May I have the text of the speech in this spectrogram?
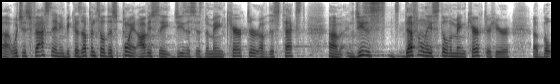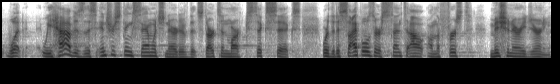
uh, which is fascinating because up until this point, obviously, Jesus is the main character of this text. Um, Jesus definitely is still the main character here, uh, but what we have is this interesting sandwich narrative that starts in Mark 6 6, where the disciples are sent out on the first missionary journey.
